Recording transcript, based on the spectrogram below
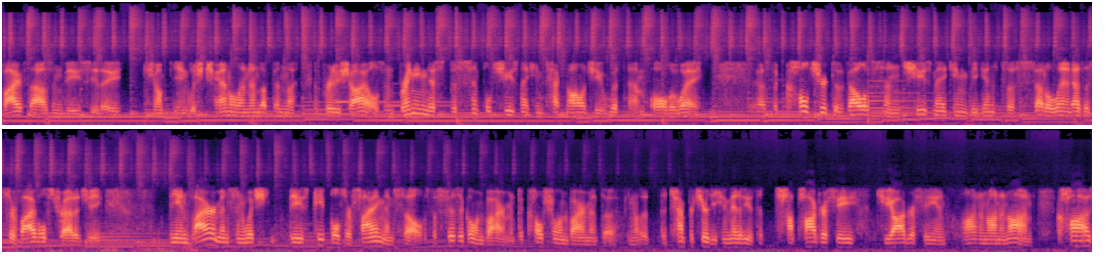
5000 BC they jump the English Channel and end up in the, the British Isles, and bringing this, this simple cheese making technology with them all the way. As the culture develops and cheese making begins to settle in as a survival strategy, the environments in which these peoples are finding themselves, the physical environment, the cultural environment, the you know the, the temperature, the humidity, the topography, geography, and on and on and on, cause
